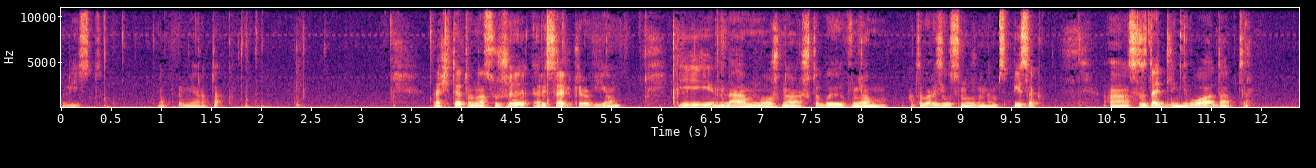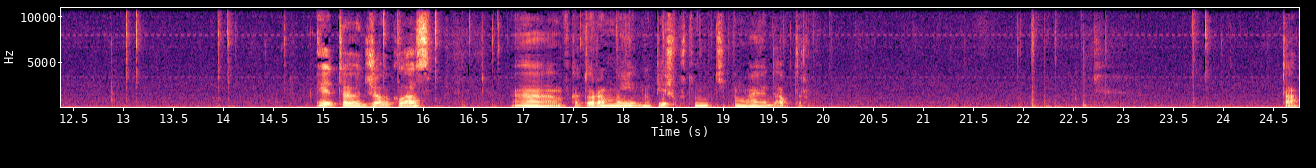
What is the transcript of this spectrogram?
лист. Ну, к примеру, так. Значит, это у нас уже Recycler View. И нам нужно, чтобы в нем отобразился нужный нам список, а, создать для него адаптер это Java класс, а, в котором мы напишем что-нибудь типа myAdapter. Так.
